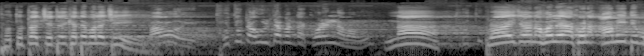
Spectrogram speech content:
থুতুটা চেটে খেতে বলেছি। বাবু ওই থুতুটা উল্টা পাল্টা করেন না বাবু। না প্রয়োজন হলে এখন আমি দেব।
